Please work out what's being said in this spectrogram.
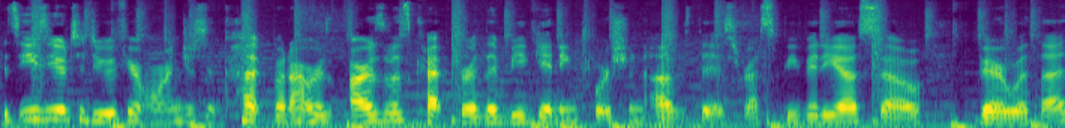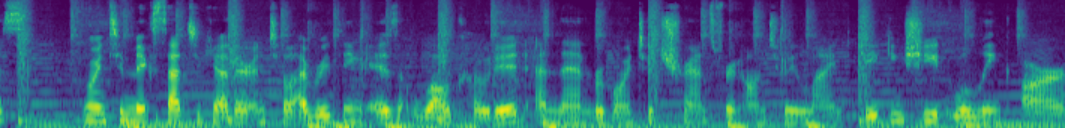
It's easier to do if your orange isn't cut, but ours, ours was cut for the beginning portion of this recipe video, so bear with us. We're going to mix that together until everything is well coated, and then we're going to transfer it onto a lined baking sheet. We'll link our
